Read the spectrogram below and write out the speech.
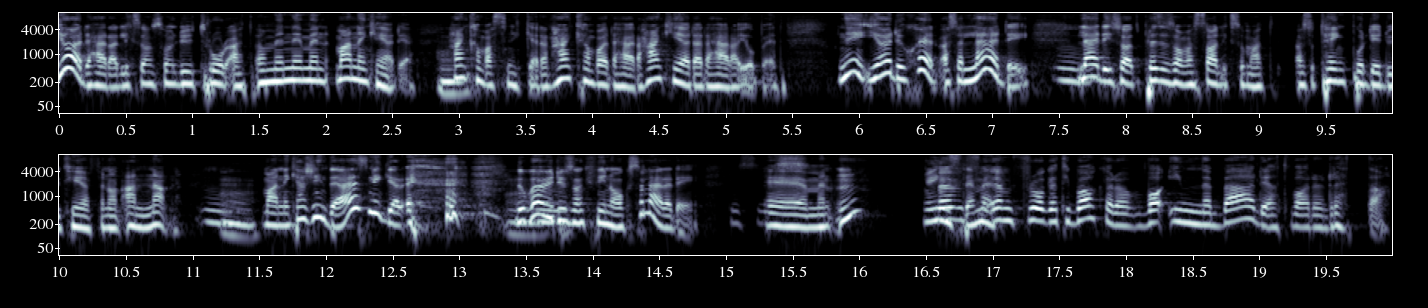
gör det här liksom, som du tror att ja, men, nej, men mannen kan göra det. Han kan vara snickaren, han kan vara det här, han kan göra det här jobbet. Nej, gör det själv. Alltså, lär dig. Lär dig så att, precis som man sa, liksom, att, alltså, tänk på det du kan göra för någon annan. Mannen kanske inte är snickare. Då behöver du som kvinna också lära dig. Precis. Eh, men mm, jag Men instämmer. f- en fråga tillbaka då, vad innebär det att vara den rätta?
